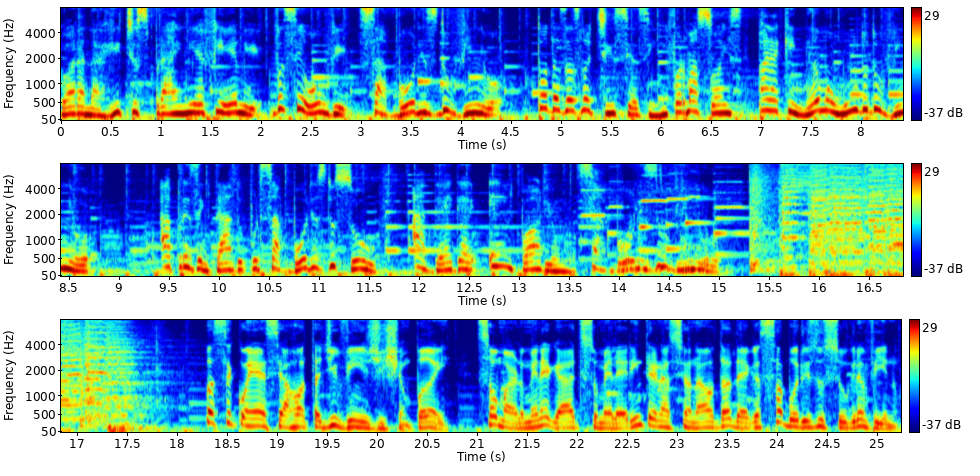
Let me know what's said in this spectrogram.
Agora na Ritz Prime FM, você ouve Sabores do Vinho. Todas as notícias e informações para quem ama o mundo do vinho. Apresentado por Sabores do Sul, Adega Emporium. Sabores do Vinho. Você conhece a rota de vinhos de champanhe? Sou Marlon Menegatti, sommelier internacional da adega Sabores do Sul Granvino.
